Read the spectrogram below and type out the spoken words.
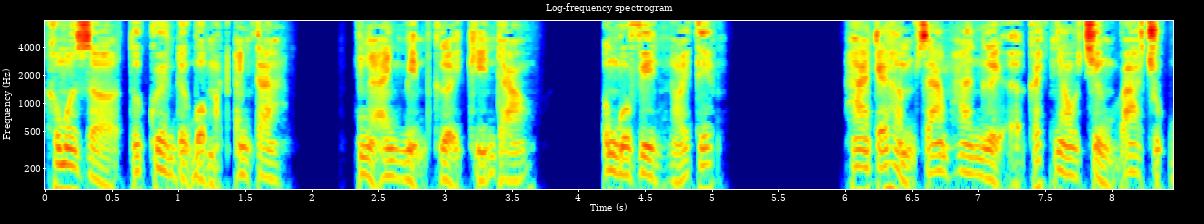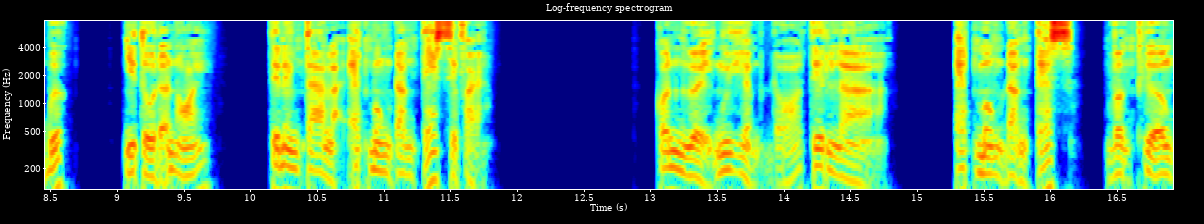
Không bao giờ tôi quên được bộ mặt anh ta. Người anh mỉm cười kín đáo. Ông Bovin nói tiếp. Hai cái hầm giam hai người ở cách nhau chừng ba chục bước. Như tôi đã nói, tên anh ta là Edmond Dantes thì phải. Con người nguy hiểm đó tên là Edmond Dantes. Vâng thưa ông,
